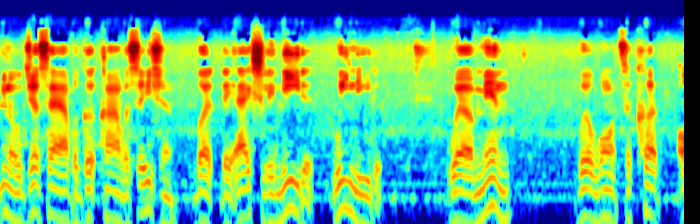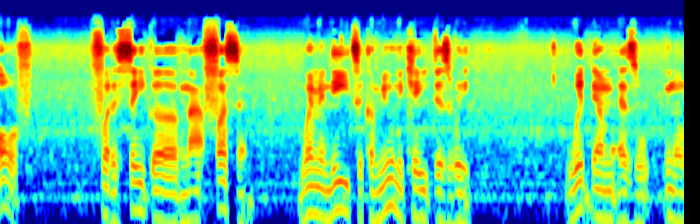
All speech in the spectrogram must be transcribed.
you know just have a good conversation but they actually need it. We need it. Where men will want to cut off for the sake of not fussing. Women need to communicate this way with them as you know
